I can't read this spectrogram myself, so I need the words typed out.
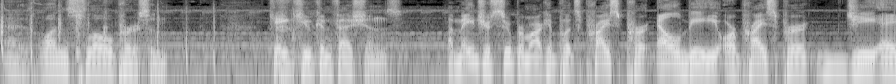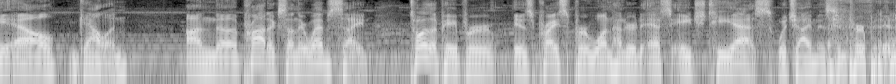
That is one slow person. KQ Confessions. A major supermarket puts price per LB or price per GAL, gallon, on the products on their website. Toilet paper is priced per 100 SHTS, which I misinterpreted.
